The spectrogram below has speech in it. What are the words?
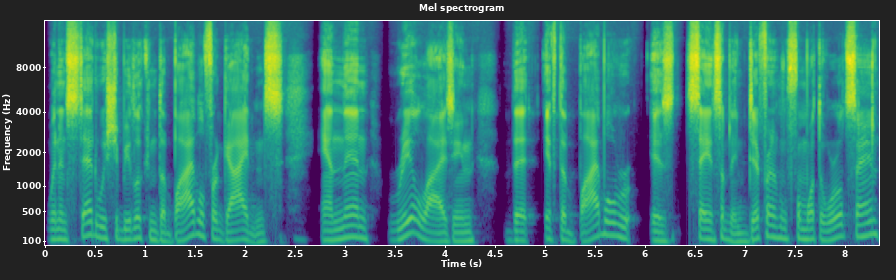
when instead we should be looking to the Bible for guidance and then realizing that if the Bible is saying something different from what the world's saying,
